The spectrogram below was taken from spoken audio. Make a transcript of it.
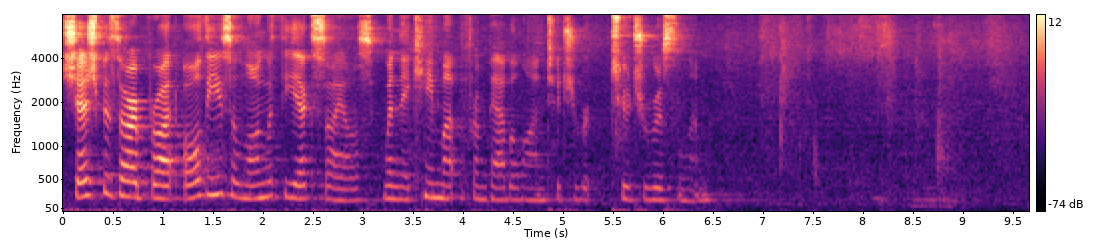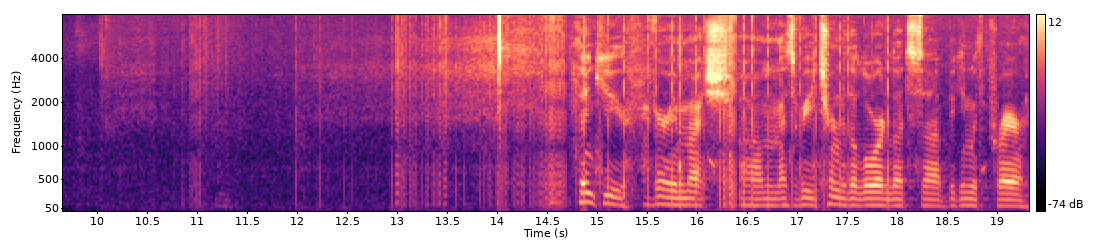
Sheshbazzar brought all these along with the exiles when they came up from Babylon to, Jer- to Jerusalem. Thank you very much. Um, as we turn to the Lord, let's uh, begin with prayer.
